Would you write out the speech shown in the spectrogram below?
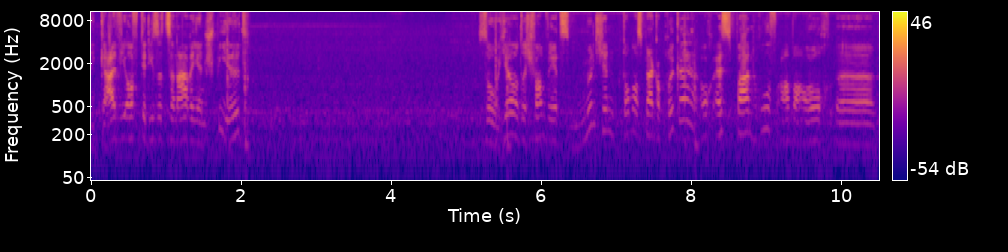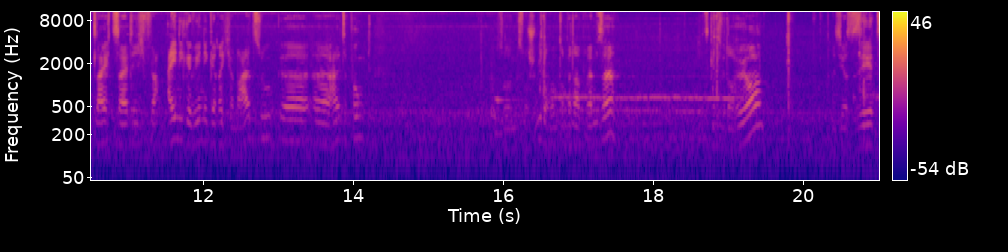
Egal wie oft ihr diese Szenarien spielt. So, hier durchfahren wir jetzt München, Donnersberger Brücke, auch S-Bahnhof, aber auch äh, gleichzeitig für einige wenige Regionalzug-Haltepunkt. Äh, äh, so, müssen wir schon wieder runter mit der Bremse. Jetzt geht es wieder höher. Also ihr seht,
